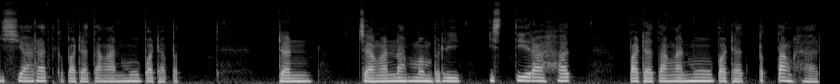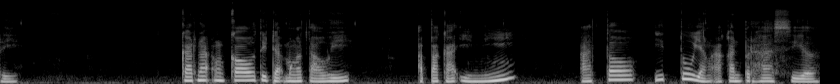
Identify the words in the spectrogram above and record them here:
isyarat kepada tanganmu pada pet, dan janganlah memberi istirahat pada tanganmu pada petang hari. Karena engkau tidak mengetahui apakah ini atau itu yang akan berhasil,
